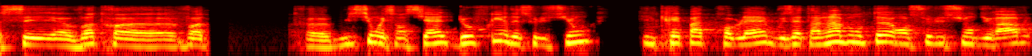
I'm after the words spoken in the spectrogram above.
c'est votre, votre mission essentielle d'offrir des solutions qui ne créent pas de problème. Vous êtes un inventeur en solutions durables.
